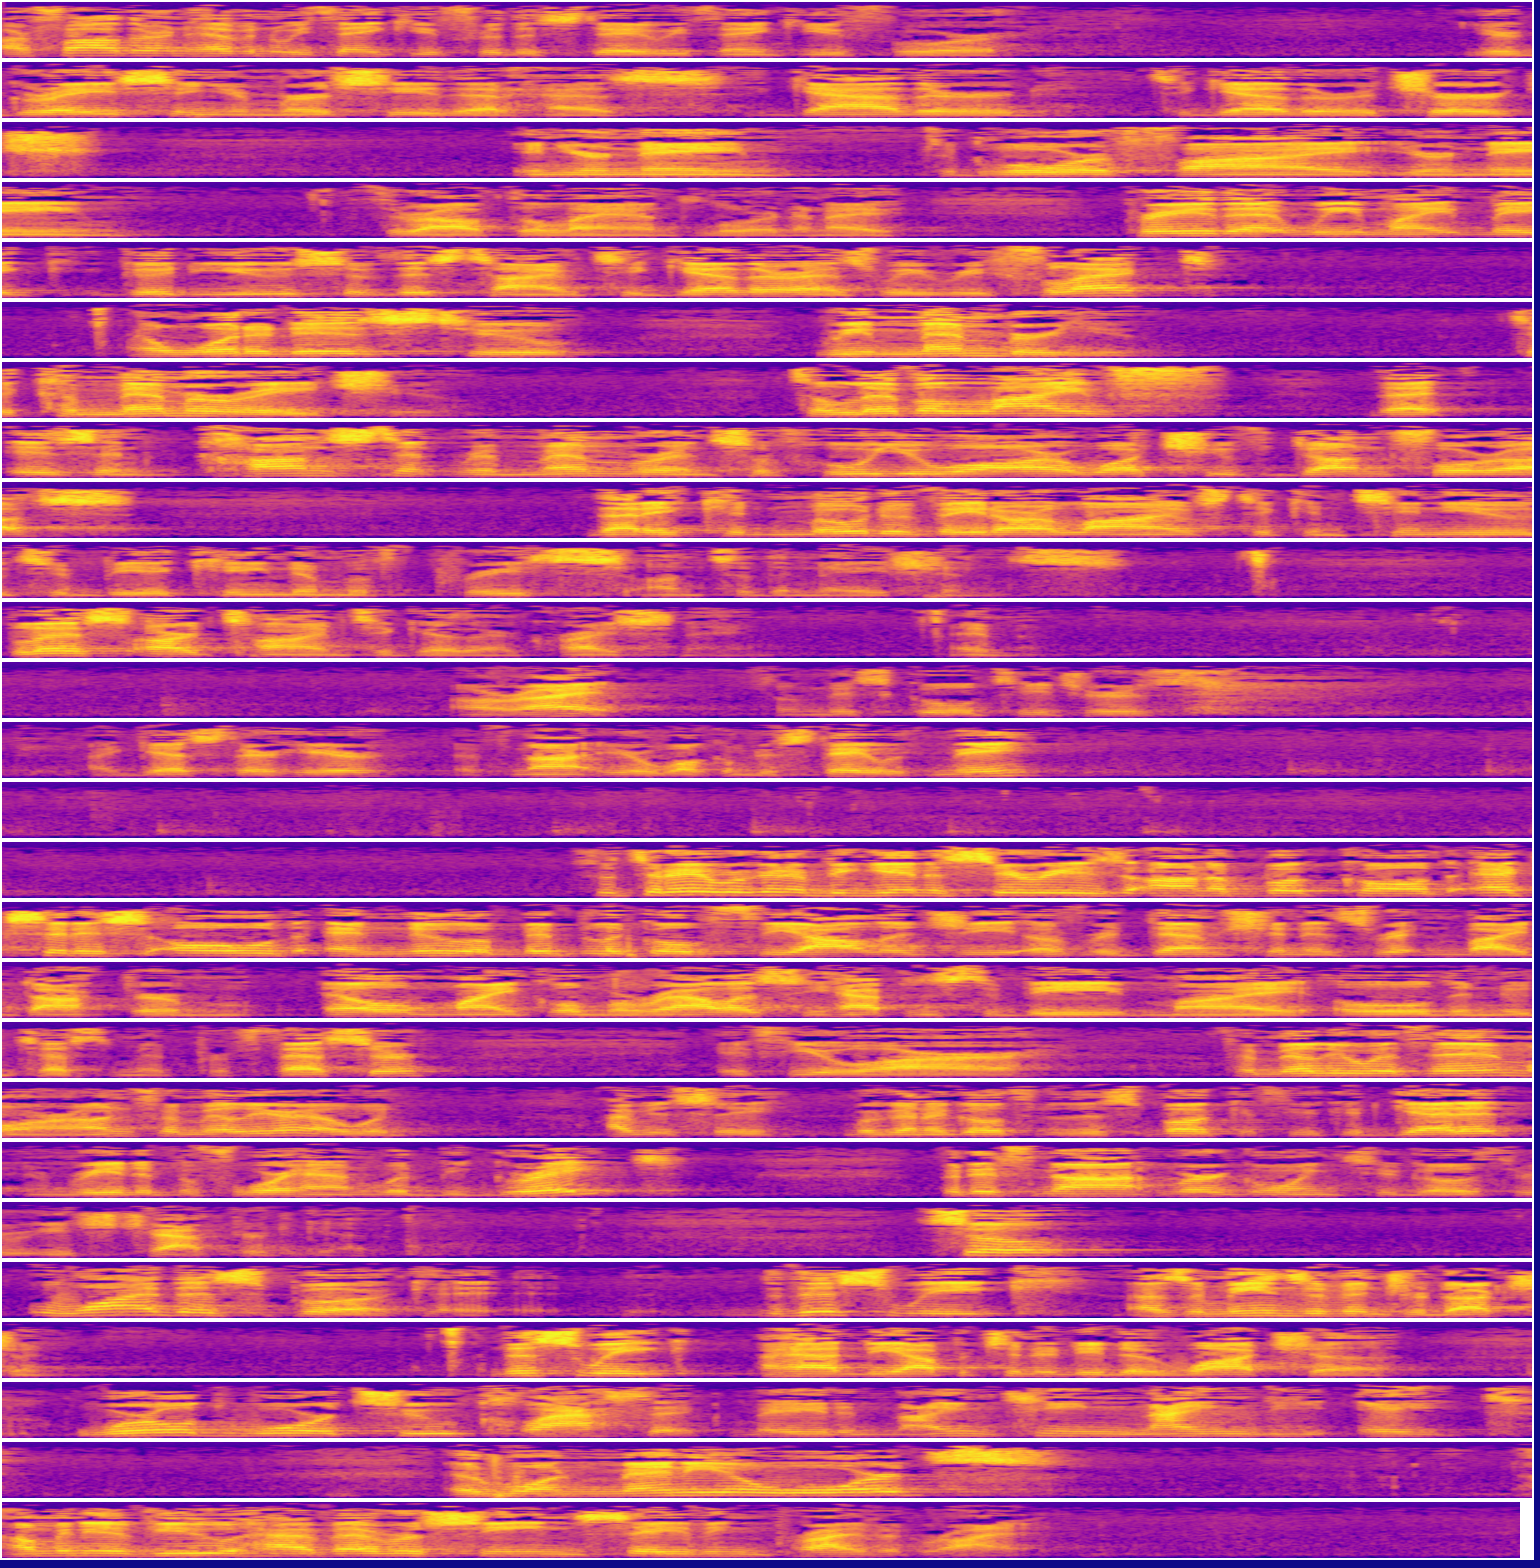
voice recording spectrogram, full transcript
Our Father in heaven, we thank you for this day. We thank you for your grace and your mercy that has gathered together a church in your name to glorify your name throughout the land, Lord. And I pray that we might make good use of this time together as we reflect on what it is to remember you, to commemorate you, to live a life that is in constant remembrance of who you are, what you've done for us, that it can motivate our lives to continue to be a kingdom of priests unto the nations. Bless our time together in Christ's name. Amen. All right. Sunday school teachers, I guess they're here. If not, you're welcome to stay with me. So today we're going to begin a series on a book called Exodus Old and New, a biblical theology of redemption. It's written by Dr. L. Michael Morales. He happens to be my Old and New Testament professor. If you are familiar with him or unfamiliar, I would, obviously, we're going to go through this book. If you could get it and read it beforehand would be great. But if not, we're going to go through each chapter together. So, why this book? This week, as a means of introduction, this week, I had the opportunity to watch a World War II classic made in 1998. It won many awards. How many of you have ever seen Saving Private Ryan?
